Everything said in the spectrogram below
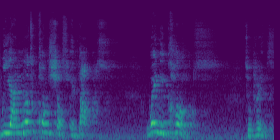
we are not conscious about when it comes to praise.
